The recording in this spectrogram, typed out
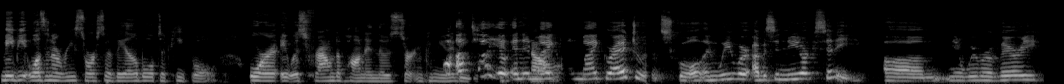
maybe it wasn't a resource available to people or it was frowned upon in those certain Well, communities. I'll tell you, and in my in my graduate school, and we were I was in New York City. Um, you know, we were a very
